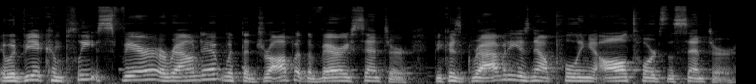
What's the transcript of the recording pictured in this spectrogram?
It would be a complete sphere around it with the drop at the very center because gravity is now pulling it all towards the center.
